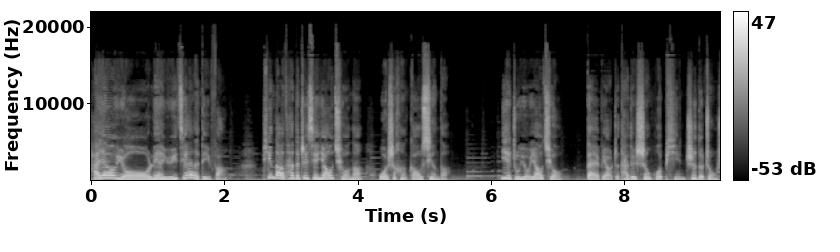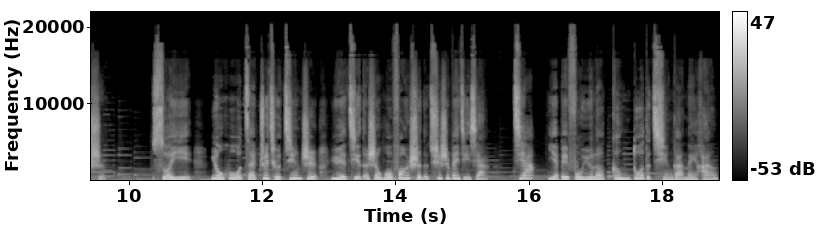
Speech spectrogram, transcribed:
还要有练瑜伽的地方。听到他的这些要求呢，我是很高兴的。业主有要求，代表着他对生活品质的重视。所以，用户在追求精致、悦己的生活方式的趋势背景下，家也被赋予了更多的情感内涵。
